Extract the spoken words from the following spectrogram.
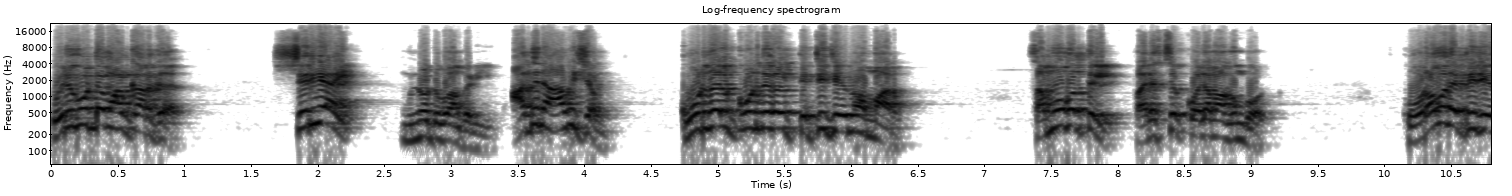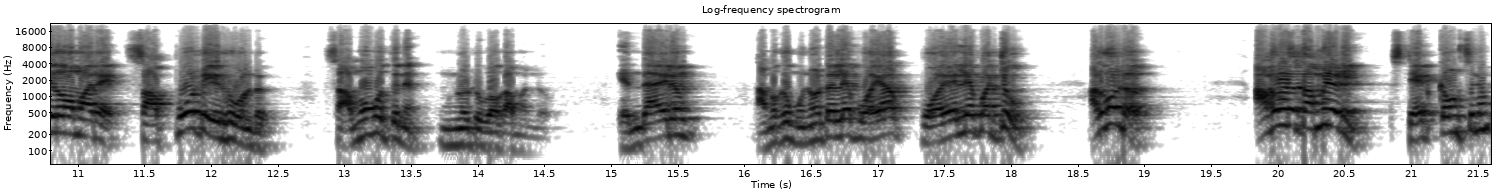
ഒരു കൂട്ടം ആൾക്കാർക്ക് ശരിയായി മുന്നോട്ട് പോകാൻ കഴിയും. അതിനാവശ്യം കൂടുതൽ കൂടുതൽ തെറ്റി ചെയ്യുന്നവന്മാർ സമൂഹത്തിൽ പരസ്യ കൊലമാകുമ്പോൾ കുറവ് തെറ്റ് ചെയ്തവന്മാരെ സപ്പോർട്ട് ചെയ്തുകൊണ്ട് സമൂഹത്തിന് മുന്നോട്ട് പോകാമല്ലോ. എന്തായാലും നമുക്ക് മുന്നോട്ടല്ലേ പോയാൽ പോയല്ലേ പറ്റൂ. അതുകൊണ്ട് അവരുടെ തമ്മിലടി സ്റ്റേറ്റ് കൗൺസിലും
